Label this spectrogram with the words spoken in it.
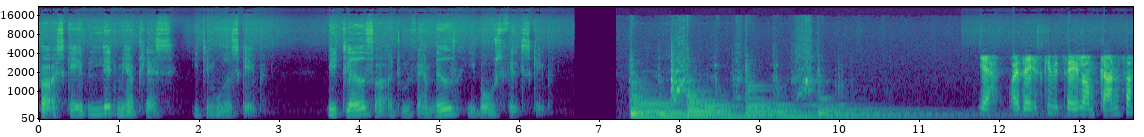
for at skabe lidt mere plads i det moderskab. Vi er glade for, at du vil være med i vores fællesskab. Ja, og i dag skal vi tale om grænser.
